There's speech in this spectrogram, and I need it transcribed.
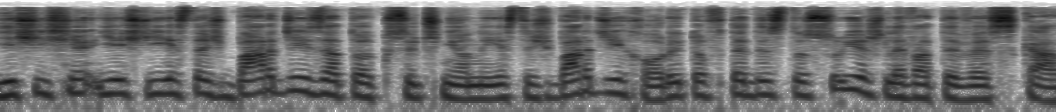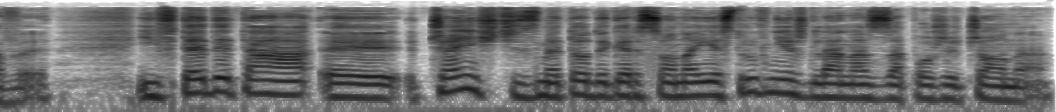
Jeśli, się, jeśli jesteś bardziej zatoksyczniony, jesteś bardziej chory, to wtedy stosujesz lewatywę z kawy. I wtedy ta y, część z metody Gersona jest również dla nas zapożyczona.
